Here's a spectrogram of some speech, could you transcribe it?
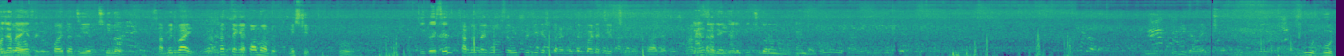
মজা পেয়ে গেছে কয়টা জিএফ ছিল? সাব্বির ভাই আপনার থেকে কম হবে নিশ্চিত। হুম। কি কইছেন? সাব্বির ভাই বলছে উঠরে জিজ্ঞেস করেন ওদের কয়টা জিএফ ছিল? আচ্ছা কি? খালি কিচ্ছু করানো না কান্ডা। বুট বুট।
